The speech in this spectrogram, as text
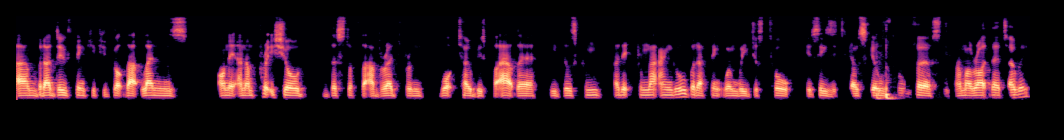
Um, but I do think if you've got that lens on it, and I'm pretty sure the stuff that I've read from what Toby's put out there, he does come at it from that angle. But I think when we just talk, it's easy to go skills first. Am I right there, Toby?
